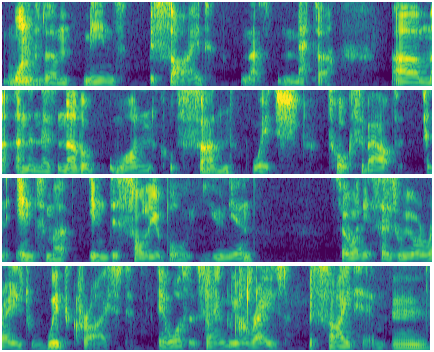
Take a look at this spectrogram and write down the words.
One Mhm. of them means beside, and that's meta, um, and then there's another one called son, which talks about an intimate, indissoluble union. So when it says we were raised with Christ, it wasn't saying we were raised beside him. Mm.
